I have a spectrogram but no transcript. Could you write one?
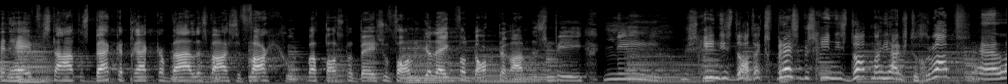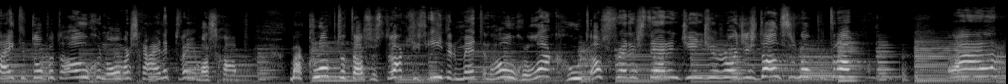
En hij verstaat als bekkentrekker weliswaar zijn goed, maar past er bij zo'n leng van dokter aan de spee. Nee. Misschien is dat expres, misschien is dat nou juist de grap. Lijkt het op het oog een onwaarschijnlijk tweemanschap. Maar klopt het als er strakjes ieder met een hoge lakhoed als Fred Astaire en Ginger Rogers dansen op een trap? Ah,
